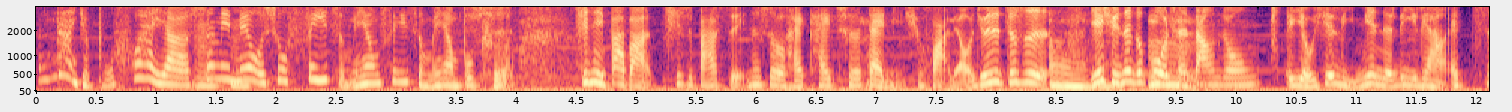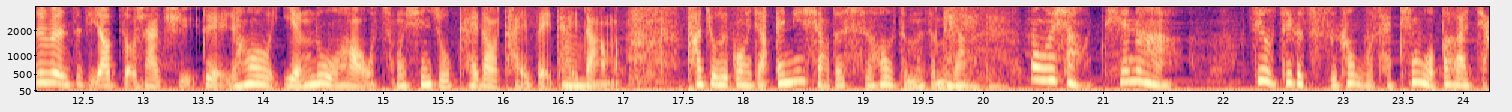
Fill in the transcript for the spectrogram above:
那也不坏呀，生命没有说非怎么样非怎么样不可。其实你爸爸七十八岁那时候还开车带你去化疗，我觉得就是，也许那个过程当中有一些里面的力量，哎，滋润自己要走下去。对，然后沿路哈，我从新竹开到台北台大嘛，他就会跟我讲，哎，你小的时候怎么怎么样？那我想，天哪，只有这个时刻我才听我爸爸讲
